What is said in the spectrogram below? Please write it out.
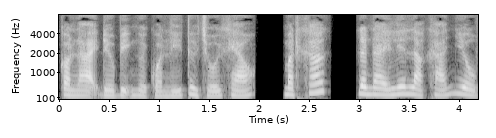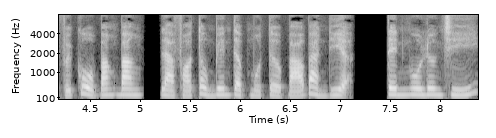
còn lại đều bị người quản lý từ chối khéo. Mặt khác, lần này liên lạc khá nhiều với cổ băng băng là phó tổng biên tập một tờ báo bản địa tên ngô lương trí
